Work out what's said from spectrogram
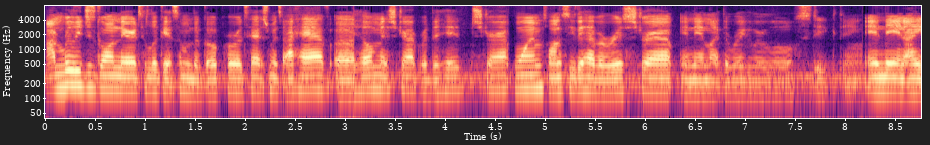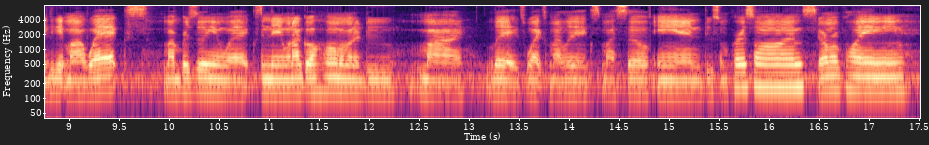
I'm really just going there to look at some of the GoPro attachments. I have a helmet strap or the head strap one. So I want to see if they have a wrist strap and then like the regular little stick thing. And then I need to get my wax, my Brazilian wax. And then when I go home, I'm going to do my legs, wax my legs myself and do some press-ons, dermaplane,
